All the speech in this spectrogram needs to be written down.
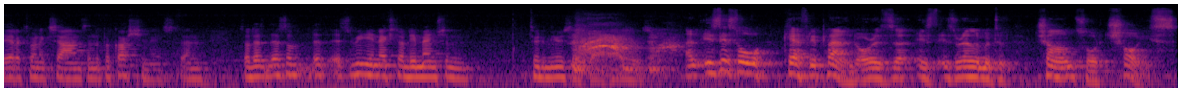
the electronic sounds and the percussionist, and so that, there's a, it's really an extra dimension to the music that I use. And is this all carefully planned, or is, uh, is, is there an element of chance or choice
